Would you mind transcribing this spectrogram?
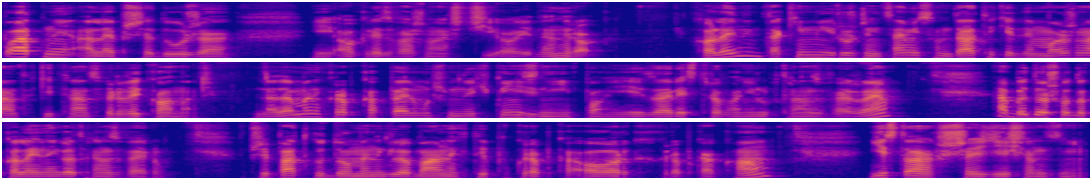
płatny, ale przedłuża jej okres ważności o jeden rok. Kolejnymi takimi różnicami są daty, kiedy można taki transfer wykonać. Na domen.pl musimy mieć 5 dni po jej zarejestrowaniu lub transferze, aby doszło do kolejnego transferu. W przypadku domen globalnych typu .org, .com jest to aż 60 dni.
